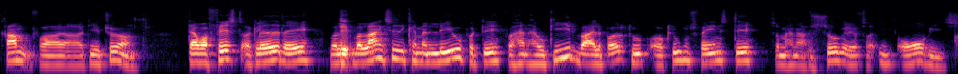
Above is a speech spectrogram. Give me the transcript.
kram fra direktøren. Der var fest og glade dage. Hvor, Det- hvor lang tid kan man leve på det? For han har jo givet Vejle Boldklub og klubbens fans det, som han har sukket efter i årvis. Der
